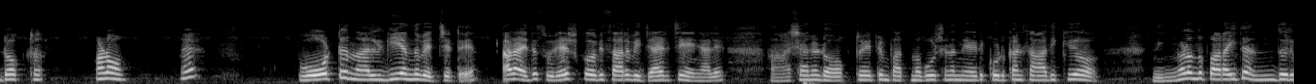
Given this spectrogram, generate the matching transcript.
ഡോക്ടർ ആണോ? ഏ? വോട്ട് നൽകി എന്ന് വെച്ചിട്ട് അതായത് സുരേഷ് ഗോപി സാറ് വിചാരിച്ചു കഴിഞ്ഞാൽ ആശാന് ഡോക്ടറേറ്റും പത്മഭൂഷണം നേടിക്കൊടുക്കാൻ സാധിക്കുമോ നിങ്ങളൊന്ന് പറ ഇത് എന്തൊരു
